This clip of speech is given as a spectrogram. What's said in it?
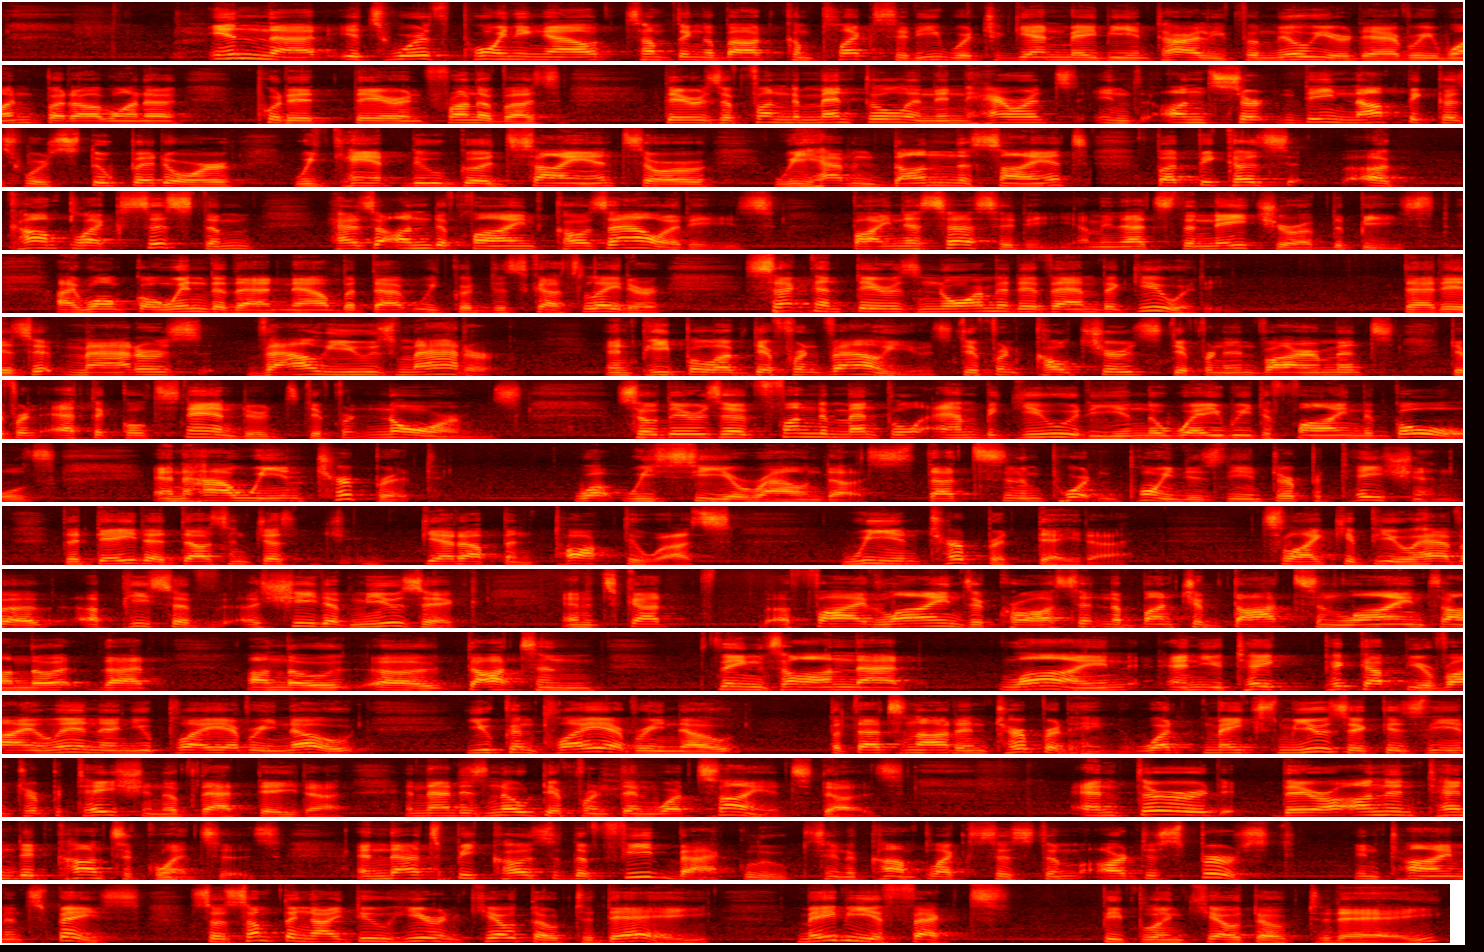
In that, it's worth pointing out something about complexity, which again may be entirely familiar to everyone, but I want to put it there in front of us. There's a fundamental and inherent uncertainty, not because we're stupid or we can't do good science or we haven't done the science, but because a complex system has undefined causalities by necessity. I mean, that's the nature of the beast. I won't go into that now, but that we could discuss later. Second, there's normative ambiguity. That is, it matters, values matter. And people have different values, different cultures, different environments, different ethical standards, different norms. So there's a fundamental ambiguity in the way we define the goals and how we interpret what we see around us. That's an important point is the interpretation. The data doesn't just get up and talk to us. We interpret data. It's like if you have a, a piece of a sheet of music and it's got five lines across it and a bunch of dots and lines on the that on those uh, dots and things on that line and you take pick up your violin and you play every note you can play every note, but that's not interpreting. What makes music is the interpretation of that data, and that is no different than what science does. And third, there are unintended consequences. And that's because the feedback loops in a complex system are dispersed in time and space. So something I do here in Kyoto today maybe affects people in Kyoto today,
